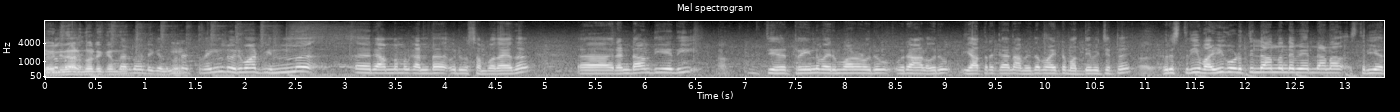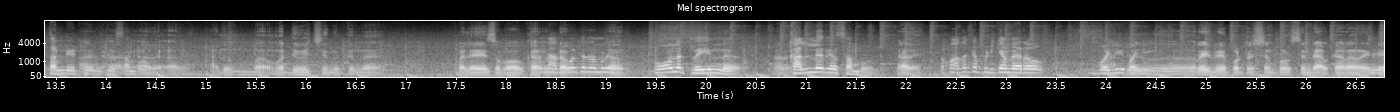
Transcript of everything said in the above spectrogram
ജോലി നടന്നുകൊണ്ടിരിക്കുന്നത്. ട്രെയിനിൽ ഒരുപാട് ഇന്ന് രാം നമ്മൾ കണ്ട ഒരു സംഭവം. അതായത് രണ്ടാം തീയതി ട്രെയിനിൽ വരുമ്പോഴാണ് ഒരു ഒരാൾ ഒരു യാത്രക്കാരൻ അമിതമായിട്ട് മദ്യപിച്ചിട്ട് ഒരു സ്ത്രീ വഴി കൊടുത്തില്ല എന്നതിന്റെ പേരിലാണ് സ്ത്രീയെ തള്ളിയിട്ട് സംഭവം. അതെ മദ്യപിച്ച് നിൽക്കുന്ന പല സ്വഭാവക്കാരുണ്ടാവും അതുപോലെ തന്നെ നമ്മൾ പോകുന്ന ട്രെയിനിന് കല്ലെറിയ സംഭവം അതെ. അപ്പൊ അതൊക്കെ പിടിക്കാൻ വേറെ വലിയ വലിയ റെയിൽവേ പ്രൊട്ടക്ഷൻ ഫോഴ്സിന്റെ ആൾക്കാരാണ് അതിന്റെ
